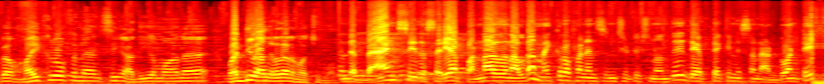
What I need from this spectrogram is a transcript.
இப்போ மைக்ரோ ஃபைனான்சிங் அதிகமான வட்டி வாங்குறதா நம்ம வச்சுப்போம். இந்த பேங்க்ஸ் இதை சரியாக பண்ணாததுனால தான் மைக்ரோ ஃபைனான்ஸ் இன்ஸ்டிடியூஷன் வந்து they've taken is an advantage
